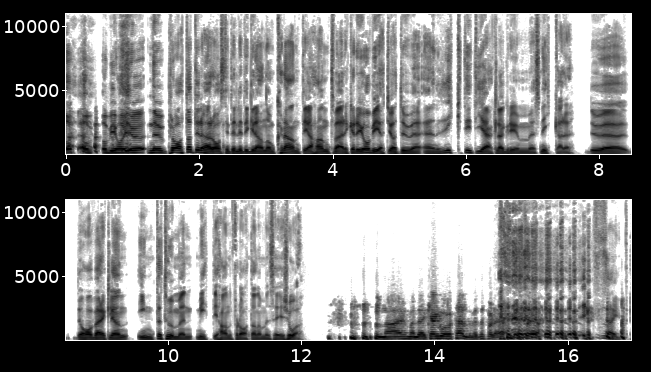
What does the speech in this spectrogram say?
Och, och, och vi har ju nu pratat i det här avsnittet lite grann om klantiga hantverkare. Jag vet ju att du är en riktigt jäkla grym snickare. Du, eh, du har verkligen inte tummen mitt i handflatan om man säger så. Nej, men det kan gå åt helvete för det. Exakt.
